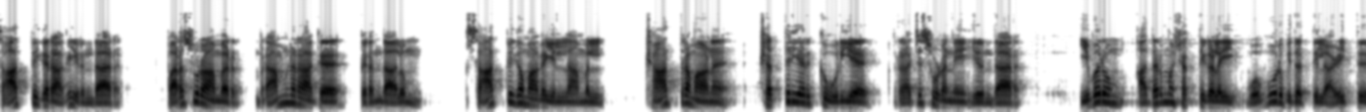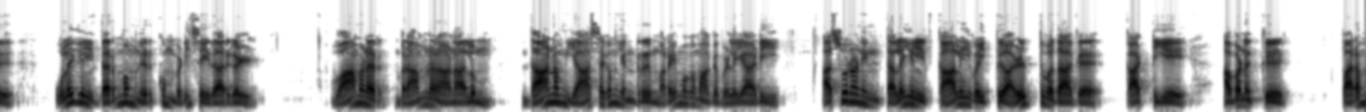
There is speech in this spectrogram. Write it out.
சாத்விகராக இருந்தார். பரசுராமர் பிராமணராக பிறந்தாலும் சாத்விகமாக இல்லாமல் க்ஷாத்திரமான க்ஷத்திரியருக்கு உரிய ரஜசுடனே இருந்தார். இவரும் அதர்ம சக்திகளை ஒவ்வொரு விதத்தில் அழித்து உலகில் தர்மம் நிற்கும்படி செய்தார்கள். வாமனர் பிராமணர் ஆனாலும் தானம் யாசகம் என்று மறைமுகமாக விளையாடி அசுரனின் தலையில் காலை வைத்து அழுத்துவதாக காட்டியே அவனுக்கு பரம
